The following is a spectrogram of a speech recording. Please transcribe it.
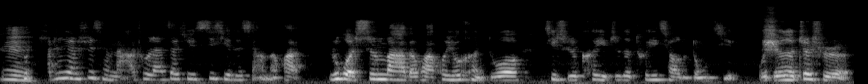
嗯，把这件事情拿出来再去细细的想的话，如果深挖的话，会有很多其实可以值得推敲的东西。我觉得这是。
